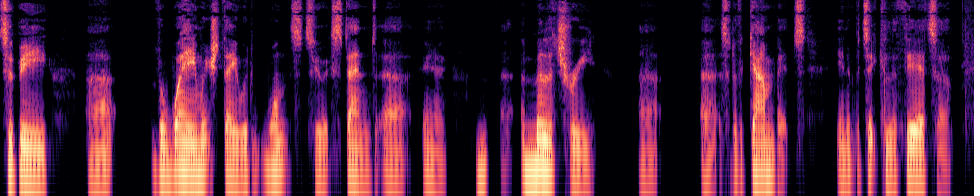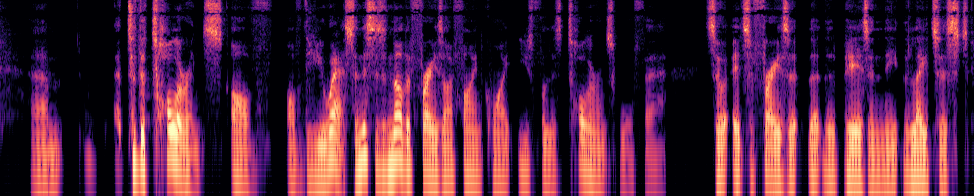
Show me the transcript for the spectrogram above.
to be uh, the way in which they would want to extend, uh, you know, a military sort of gambit in a particular theatre um, to the tolerance of of the US. And this is another phrase I find quite useful: is tolerance warfare. So it's a phrase that, that, that appears in the, the latest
